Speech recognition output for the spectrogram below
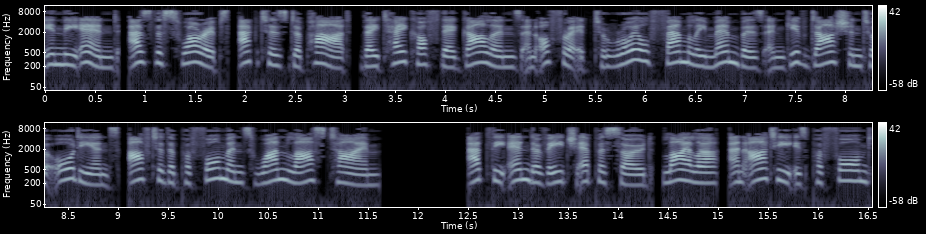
In the end, as the Swarups, actors depart, they take off their garlands and offer it to royal family members and give darshan to audience, after the performance one last time. At the end of each episode, Lila, an arti is performed,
